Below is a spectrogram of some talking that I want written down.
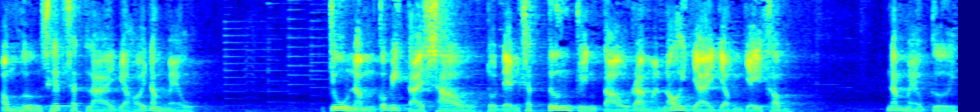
Ông Hương xếp sách lại và hỏi năm mẹo. Chú Năm có biết tại sao tôi đem sách tướng chuyện tàu ra mà nói dài dòng vậy không? Năm mẹo cười.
